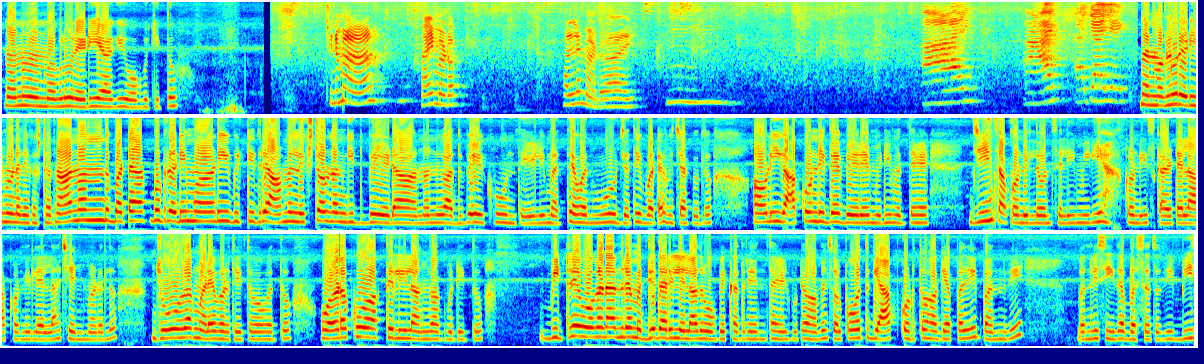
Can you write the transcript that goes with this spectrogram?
ನಾನು ನನ್ನ ಮಗಳು ರೆಡಿಯಾಗಿ ಹೋಗ್ಬೇಕಿತ್ತು. ಚಿನ್ನಮ್ಮ ಹಾಯ್ ಮಾಡು. ಅಲ್ಲೇ ಮಾಡು, ಹಾಯ್. ನನ್ನ ಮಗಳು ರೆಡಿ ಮಾಡೋದೇ ಕಷ್ಟ. ನಾನೊಂದು ಬಟ್ಟೆ ಹಾಕ್ಬಿಟ್ಟು ರೆಡಿ ಮಾಡಿ ಬಿಟ್ಟಿದ್ರೆ ಆಮೇಲೆ ನೆಕ್ಸ್ಟ್ ಅವಳು ನನಗೆ ಇದು ಬೇಡ, ನನಗೆ ಅದು ಬೇಕು ಅಂತ ಹೇಳಿ ಮತ್ತೆ ಒಂದು ಮೂರು ಜೊತೆ ಬಟ್ಟೆ ಬಿಚ್ಚಾಕಿದ್ಲು ಅವಳು ಈಗ ಹಾಕ್ಕೊಂಡಿದ್ದೆ ಬೇರೆ ಮಿಡಿ ಮತ್ತು ಜೀನ್ಸ್ ಹಾಕ್ಕೊಂಡಿದ್ಲು ಒಂದ್ಸಲಿ. ಮಿಡಿ ಹಾಕ್ಕೊಂಡು ಸ್ಕರ್ಟ್ ಎಲ್ಲ ಹಾಕ್ಕೊಂಡಿದ್ಲು ಎಲ್ಲ ಚೇಂಜ್ ಮಾಡಿದ್ಲು. ಜೋರಾಗಿ ಮಳೆ ಬರ್ತಿತ್ತು ಅವತ್ತು. ಹೊರಡೋಕ್ಕೂ ಆಗ್ತಿರ್ಲಿಲ್ಲ ಹಂಗಾಗ್ಬಿಟ್ಟಿತ್ತು ಬಿಟ್ಟರೆ ಹೋಗೋಣ ಅಂದರೆ ಮಧ್ಯದಾರಿಲಿ ಎಲ್ಲಾದರೂ ಹೋಗ್ಬೇಕಾದ್ರೆ ಅಂತ ಹೇಳ್ಬಿಟ್ಟು ಆಮೇಲೆ ಸ್ವಲ್ಪ ಹೊತ್ತು ಗ್ಯಾಪ್ ಕೊಡ್ತು. ಆ ಗ್ಯಾಪಲ್ಲಿ ಬಂದ್ವಿ. ಬಂದ್ವಿ ಸೀದಾ ಬಸ್ ಹತ್ತಿದ್ವಿ. ಬಿ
